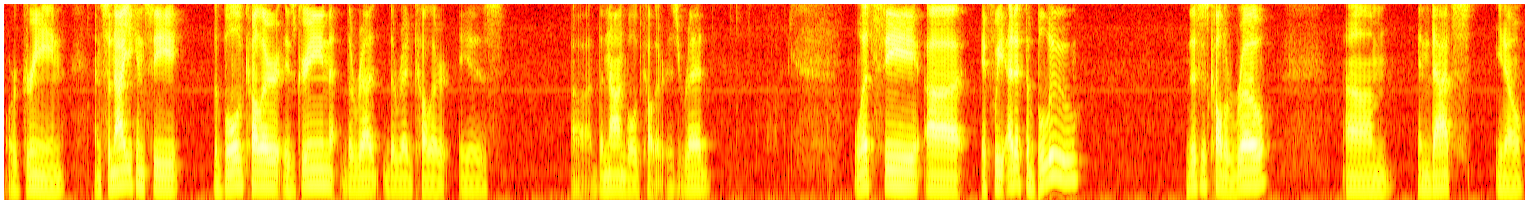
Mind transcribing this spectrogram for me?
or green. And so now you can see the bold color is green, the red the red color is uh, the non-bold color is red. Let's see uh, if we edit the blue. This is called a row, um, and that's you know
